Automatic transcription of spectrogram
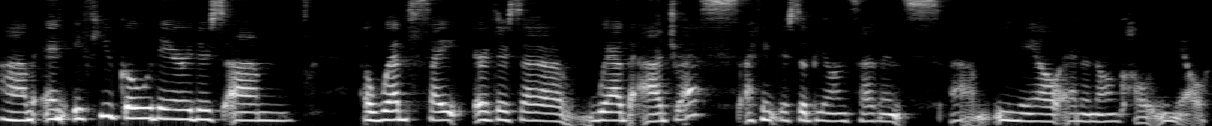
Um, and if you go there, there's um, a website or there's a web address. I think there's a Beyond Silence um, email and an on call email.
